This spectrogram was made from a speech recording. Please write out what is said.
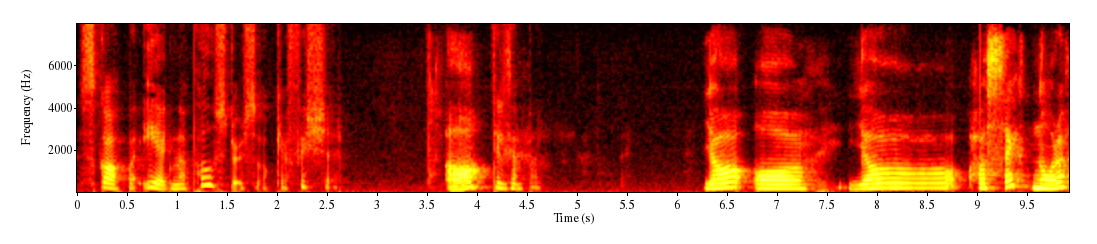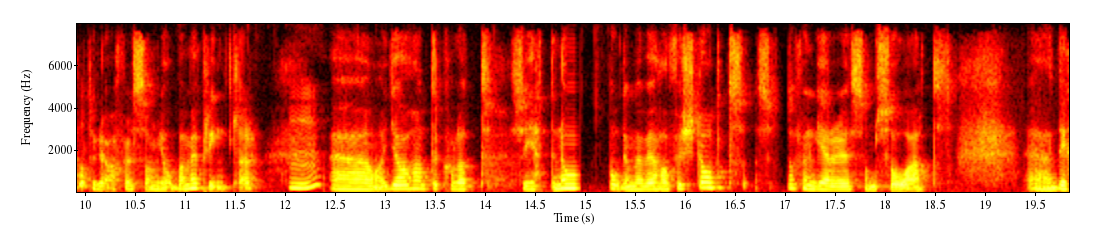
skapa egna posters och affischer. Ja, Till exempel. Ja, och jag har sett några fotografer som jobbar med Printler. Mm. Eh, Jag har inte kollat så jättenoga men vad jag har förstått så fungerar det som så att det,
